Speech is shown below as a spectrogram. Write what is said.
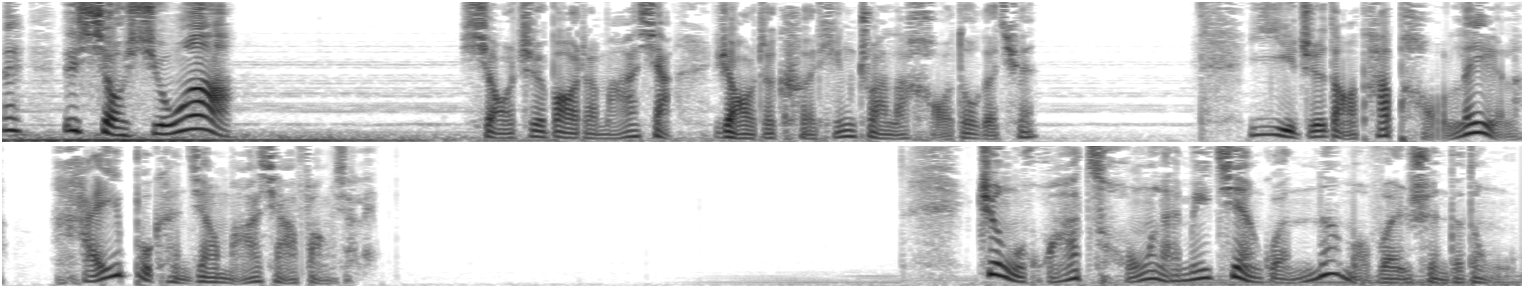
哎，小熊啊！小智抱着麻夏绕着客厅转了好多个圈，一直到他跑累了，还不肯将麻夏放下来。郑华从来没见过那么温顺的动物，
